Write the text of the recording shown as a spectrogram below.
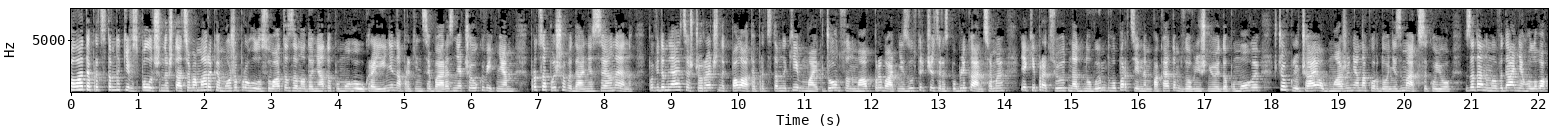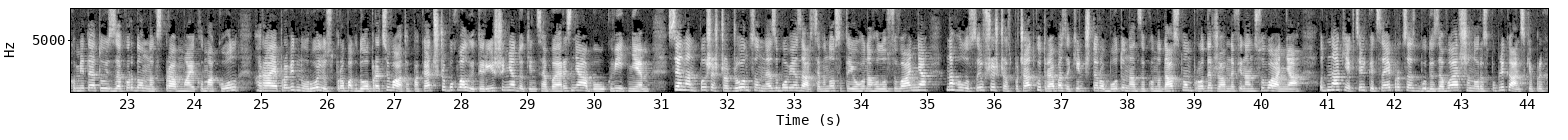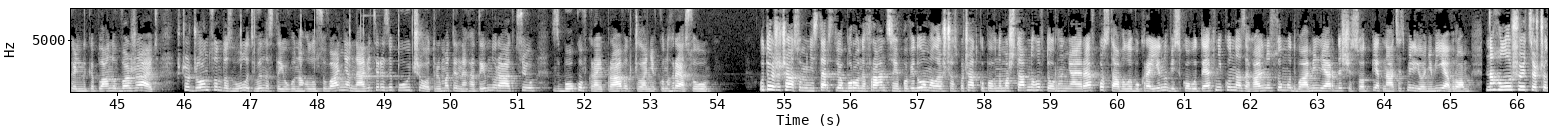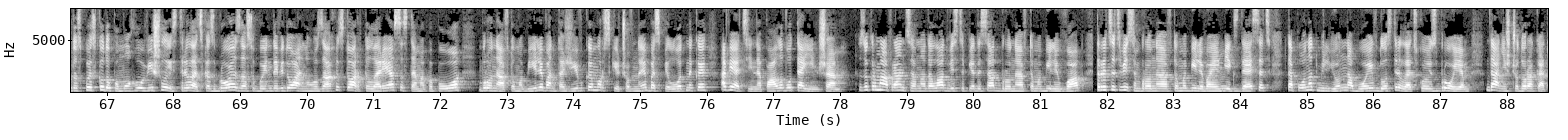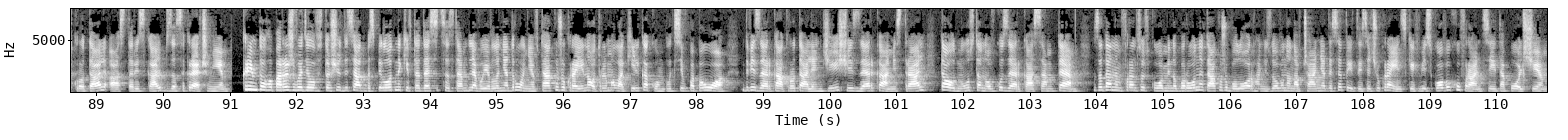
Палата представників Сполучених Штатів Америки може проголосувати за надання допомоги Україні наприкінці березня чи у квітні. Про це пише видання CNN. Повідомляється, що речник Палати представників Майк Джонсон мав приватні зустрічі з республіканцями, які працюють над новим двопартійним пакетом зовнішньої допомоги, що включає обмеження на кордоні з Мексикою. За даними видання, голова комітету із закордонних справ Майкл Маккол грає провідну роль у спробах доопрацювати пакет, щоб ухвалити рішення до кінця березня або у квітні. CNN пише, що Джонсон не зобов'язався виносити його на голосування, наголосивши, що спочатку треба закінчити роботу над законодавством про державне фінансування. Однак, як тільки цей процес буде завершено, республіканські прихильники плану вважають, що Джонсон дозволить винести його на голосування, навіть ризикуючи отримати негативну реакцію з боку вкрай правих членів конгресу. У той же час у міністерстві оборони Франції повідомили, що з початку повномасштабного вторгнення РФ поставили в Україну військову техніку на загальну суму 2 мільярди 615 мільйонів євро. Наголошується, що до списку допомоги увійшли стрілецька зброя, засоби індивідуального захисту, артилерія, системи ППО, бронеавтомобілі, вантажівки, морські човни, безпілотники, авіаційне паливо та інше. Зокрема, Франція надала 250 бронеавтомобілів ВАП, 38 бронеавтомобілів АМХ 10 та понад мільйон набоїв до стрілецької зброї. Дані щодо ракет Кроталь, Астер і Скальп засекречені. Крім того, Париж виділив 160 безпілотників та 10 систем для виявлення дронів. Також Україна отримала кілька комплексів ППО: дві ЗРК Кроталь НГ, шість ЗРК Містраль та одну установку ЗРК Самтем. За даними французького міноборони, також було організовано навчання 10 тисяч українських військових у Франції та Польщі.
